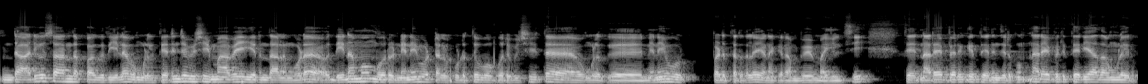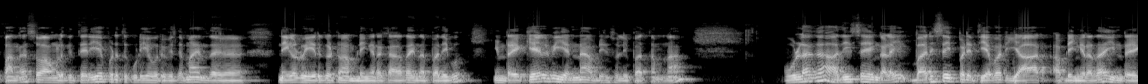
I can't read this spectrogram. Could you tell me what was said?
இந்த அறிவு சார்ந்த பகுதியில் உங்களுக்கு தெரிஞ்ச விஷயமாவே இருந்தாலும் கூட தினமும் ஒரு நினைவூட்டல் கொடுத்து ஒவ்வொரு விஷயத்த உங்களுக்கு நினைவுபடுத்துறதுல எனக்கு ரொம்பவே மகிழ்ச்சி. தெ நிறைய பேருக்கு தெரிஞ்சிருக்கும். நிறைய பேருக்கு தெரியாதவங்களும் இருப்பாங்க. ஸோ அவங்களுக்கு தெரியப்படுத்தக்கூடிய ஒரு விதமாக இந்த நிகழ்வு இருக்கட்டும் அப்படிங்கிறக்காக தான் இந்த பதிவு. இன்றைய கேள்வி என்ன அப்படின்னு சொல்லி பார்த்தோம்னா உலக அதிசயங்களை வரிசைப்படுத்தியவர் யார் அப்படிங்கிறதா இன்றைய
